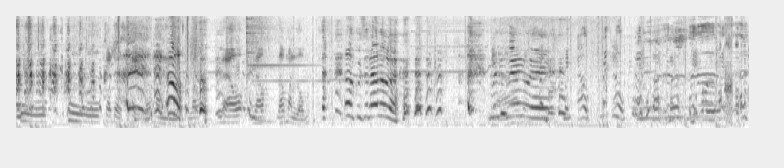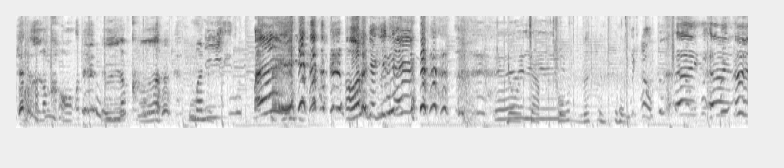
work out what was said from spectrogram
กู กูกระโดดไปแล้วแล้วแล้วมันล้มเอ้ากูชนะแล้วเหรอไม่รู้เรื่องเลยไม่เอาไม่เอาไม่เอาล็อกคอล็อกคอมานี่ไปอ๋อแล้วอย่างนี้นี่เองโดนจับทุ่มนะไม่เอาเอ้ยเอ้ยเอ้ย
